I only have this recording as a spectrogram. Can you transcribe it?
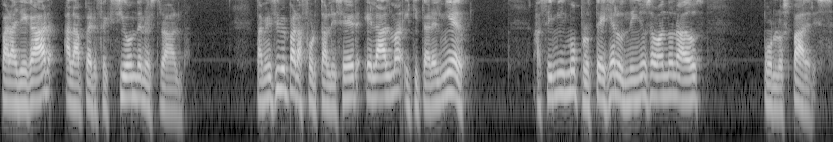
para llegar a la perfección de nuestra alma. También sirve para fortalecer el alma y quitar el miedo. Asimismo, protege a los niños abandonados por los padres.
